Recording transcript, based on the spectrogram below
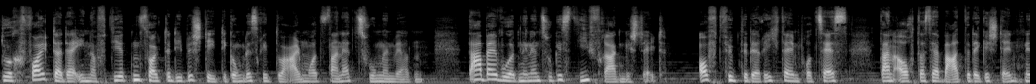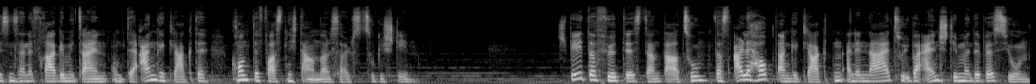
Durch Folter der Inhaftierten sollte die Bestätigung des Ritualmords dann erzwungen werden. Dabei wurden ihnen Suggestivfragen gestellt. Oft fügte der Richter im Prozess dann auch das erwartete Geständnis in seine Frage mit ein und der Angeklagte konnte fast nicht anders als zu gestehen. Später führte es dann dazu, dass alle Hauptangeklagten eine nahezu übereinstimmende Version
